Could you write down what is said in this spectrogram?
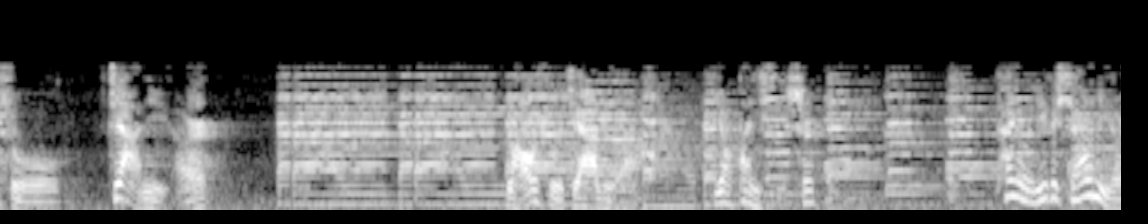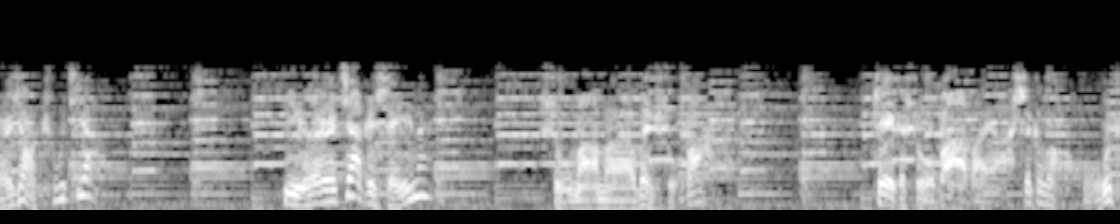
鼠嫁女儿。老鼠家里啊要办喜事他有一个小女儿要出嫁。女儿嫁给谁呢？鼠妈妈问鼠爸爸。这个鼠爸爸呀是个老糊涂，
